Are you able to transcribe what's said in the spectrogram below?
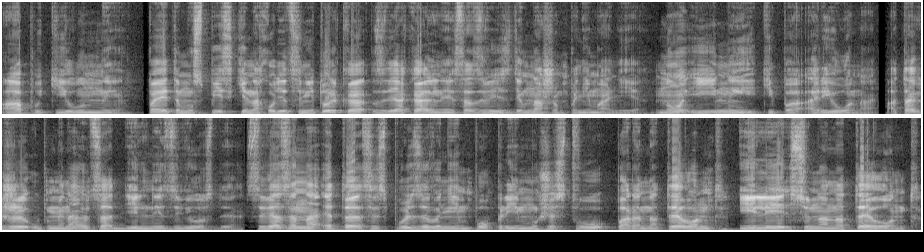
а пути Луны. По этому списке находятся не только зодиакальные созвездия в нашем понимании, но и иные типа Ориона, а также упоминаются отдельные звезды. Связано это с использованием по преимуществу Паранателланд или Сюнанателланд,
